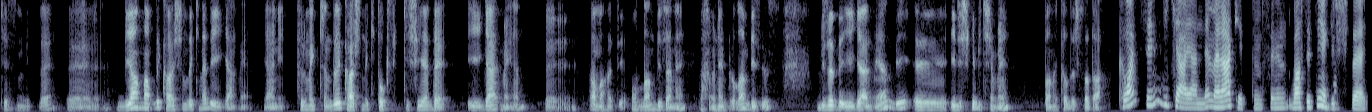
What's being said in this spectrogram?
kesinlikle e, bir anlamda karşındakine de iyi gelmeyen. Yani tırnak içinde karşındaki toksik kişiye de iyi gelmeyen e, ama hadi ondan bize ne? Önemli olan biziz. Bize de iyi gelmeyen bir e, ilişki biçimi bana kalırsa da. Kıvanç senin hikayen ne merak ettim. Senin bahsettin ya girişte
